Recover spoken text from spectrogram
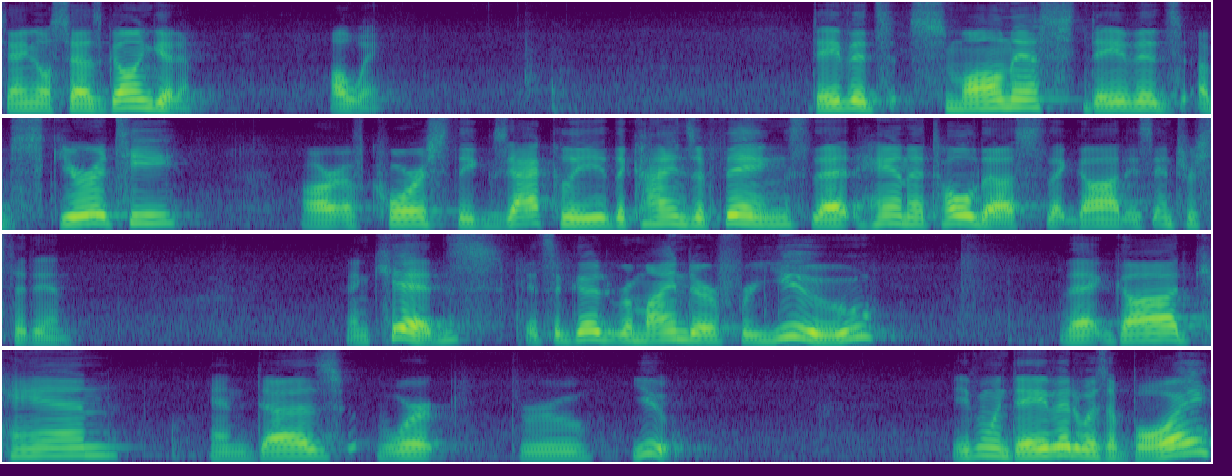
Samuel says, Go and get him. I'll wait. David's smallness, David's obscurity, are, of course, the, exactly the kinds of things that Hannah told us that God is interested in. And kids, it's a good reminder for you that God can and does work through you. Even when David was a boy,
